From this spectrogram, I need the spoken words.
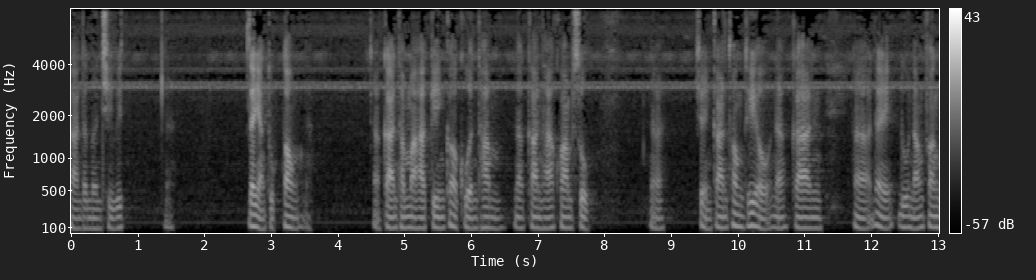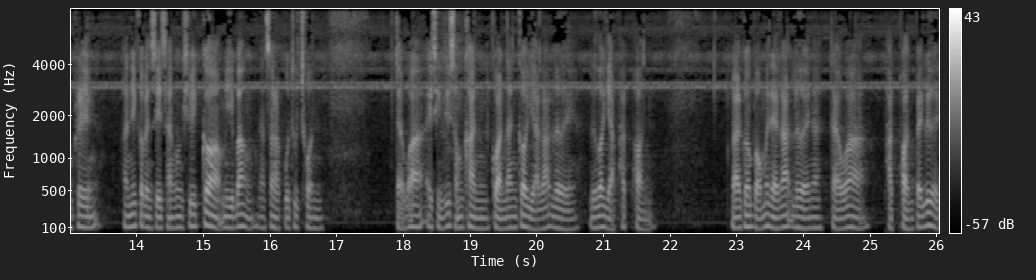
การดำเนินชีวิตนะได้อย่างถูกต้องนะการทำมาหากินก็ควรทำนะการหาความสุขนะเช่นการท่องเที่ยวนะการได้ดูหนังฟังเพลง อันนี้ก็เป็นสีสันของชีวิตก็มีบ้างนะสำหรับปุถุชน แต่ว่าไอ้สิ่งที่สำคัญกว่านั้นก็อย่าละเลย หรือว่าอย่าพัดผ่อน หลายคนบอกไม่ได้ละเลยนะ แต่ว่าผัดผ่อนไปเรื่อย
